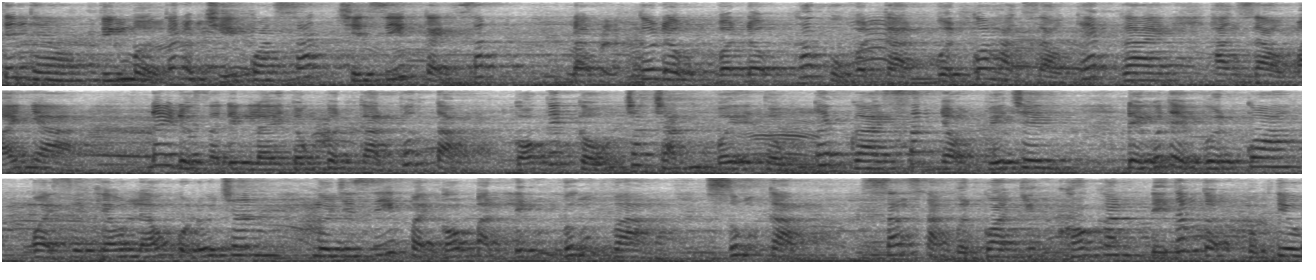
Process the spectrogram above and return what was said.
Tiếp theo, kính mời các đồng chí quan sát chiến sĩ cảnh sát cơ động vận động khắc phục vật cản vượt qua hàng rào thép gai, hàng rào mái nhà. Đây được giả định là hệ thống vật cản phức tạp, có kết cấu chắc chắn với hệ thống thép gai sắc nhọn phía trên. Để có thể vượt qua, ngoài sự khéo léo của đôi chân, người chiến sĩ phải có bản lĩnh vững vàng, dũng cảm, sẵn sàng vượt qua những khó khăn để tiếp cận mục tiêu.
